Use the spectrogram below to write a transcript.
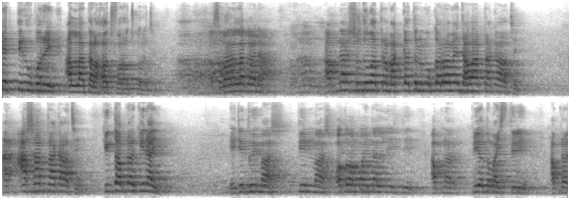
ব্যক্তির উপরে আল্লাহ তালা হজ ফরজ করেছে আপনার শুধুমাত্র মাক্কাতুল মুকরমে যাওয়ার টাকা আছে আর আসার টাকা আছে, কিন্তু আপনার কি নাই? এই যে দুই মাস, তিন মাস, অথবা পঁয়তাল্লিশ দিন আপনার প্রিয়তমা স্ত্রী, আপনার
